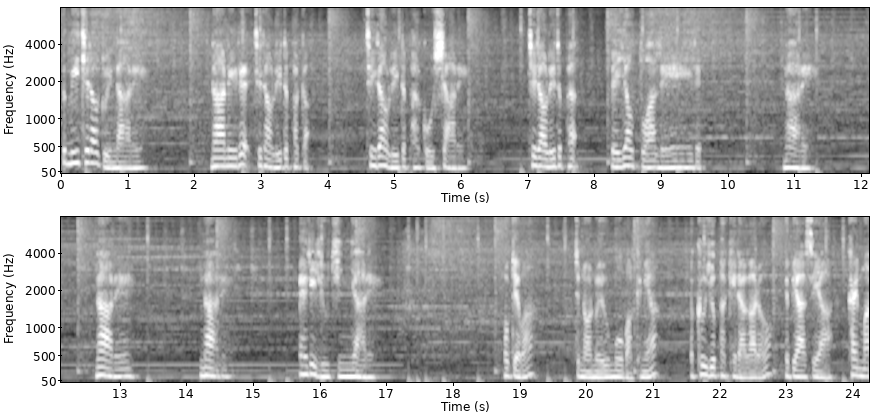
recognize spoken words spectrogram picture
သမီးခြေထောက်တွေနာတယ်နာနေတဲ့ခြေထောက်လေးတစ်ဖက်ကခြေထောက်လေးတစ်ဖက်ကိုရှာတယ်ခြေထောက်လေးတစ်ဖက်ဘယ်ရောက်သွားလဲတဲ့နာတယ်နာတယ်နာတယ်အဲ့ဒီလူကြီးညာတယ်ဟုတ်ကဲ့ပါ ကျွန်တော်ຫນွေဦးမိုးပါခင်ဗျာအခုရွတ်ဖတ်ခဲ့တာကတော့ကြပြဆရာခိုင်မာ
